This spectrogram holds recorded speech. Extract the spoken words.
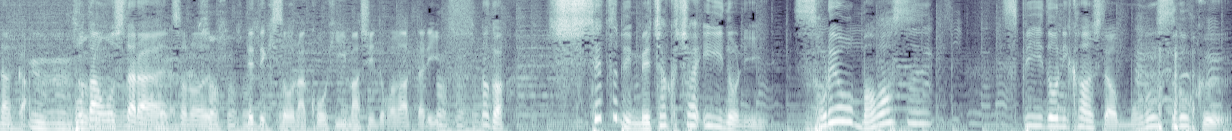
なんか、うんうん。ボタンを押したらその出てきそうなコーヒーマシンとかがあったり、なんか設備めちゃくちゃいいのにそれを回すスピードに関してはものすごく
